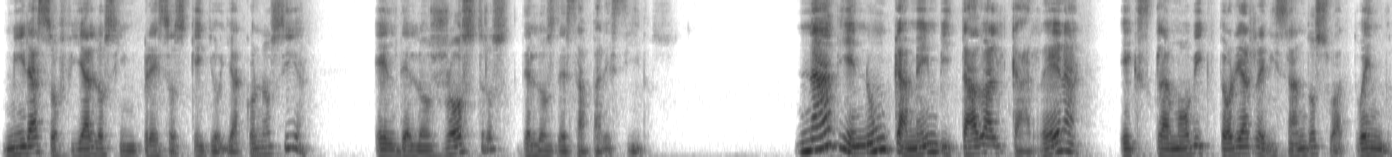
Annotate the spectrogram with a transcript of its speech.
mira Sofía los impresos que yo ya conocía, el de los rostros de los desaparecidos. Nadie nunca me ha invitado al carrera, exclamó Victoria revisando su atuendo.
